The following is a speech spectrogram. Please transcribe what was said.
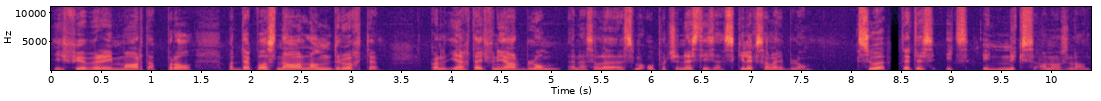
hier Februarie, Maart, April, maar dikwels na 'n lang droogte kan dit enige tyd van die jaar blom en as hulle is maar opportunisties en skielik sal hy blom. So, dit is iets unieks aan ons land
